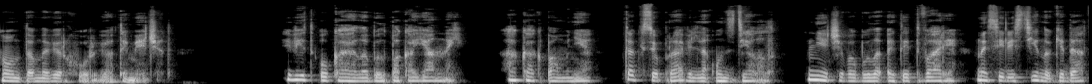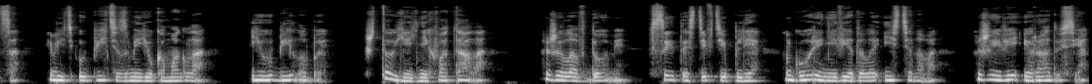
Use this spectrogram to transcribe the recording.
он там наверху рвет и мечет. Вид у Кайла был покаянный, а как по мне, так все правильно он сделал. Нечего было этой твари на Селестину кидаться, ведь убить змеюка могла, и убила бы. Что ей не хватало? Жила в доме, в сытости, в тепле, горе не ведала истинного. Живи и радуйся,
